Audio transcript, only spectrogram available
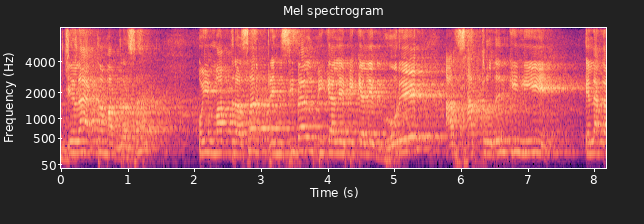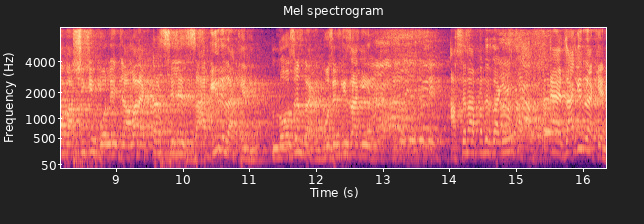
জেলা একটা মাদ্রাসা। ওই মাদ্রাসার প্রিন্সিপাল বিকালে বিকালে ঘোরে আর ছাত্রদেরকে নিয়ে এলাকাবাসীকে বলে যে আমার একটা ছেলে জাগির রাখেন লজেন রাখেন। বোঝেন কি জাগির? আছে না আপনাদের জাগির? হ্যাঁ জাগির রাখেন।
